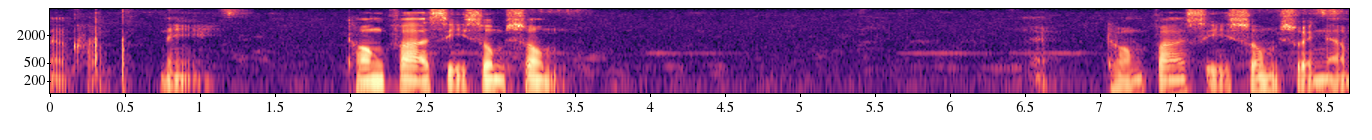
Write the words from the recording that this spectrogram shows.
นะครับ นี่ ท้องฟ้าสีส้มๆ องฟ้าสีส้มสวยงาม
